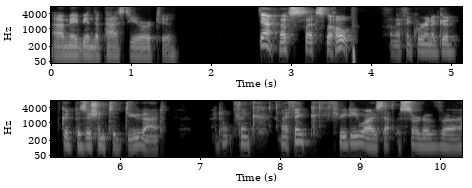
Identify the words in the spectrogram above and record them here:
uh, maybe in the past year or two. Yeah that's that's the hope. And i think we're in a good good position to do that I don't think, I think 3D wise, that was sort of uh,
